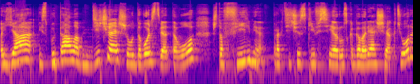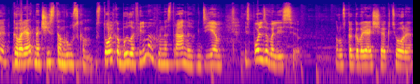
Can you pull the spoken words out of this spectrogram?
Я испытала дичайшее удовольствие от того, что в фильме практически все русскоговорящие актеры говорят на чистом русском. Столько было фильмов иностранных, где использовались русскоговорящие актеры,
